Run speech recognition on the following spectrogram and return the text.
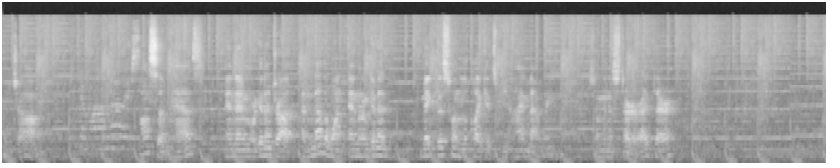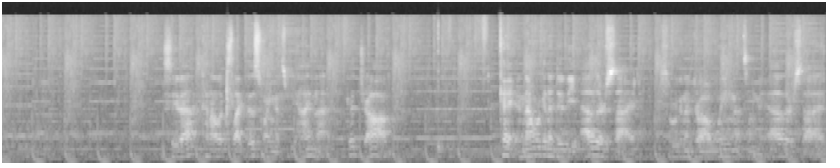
Good job. And one on the other side. Awesome, Has. And then we're gonna draw another one and we're gonna make this one look like it's behind that wing. So I'm gonna start it right there. See that? Kinda looks like this wing that's behind that. Good job. Okay, and now we're gonna do the other side. So we're gonna draw a wing that's on the other side.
